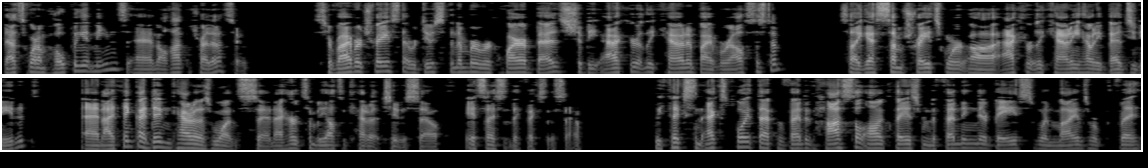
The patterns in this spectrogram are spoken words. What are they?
that's what I'm hoping it means, and I'll have to try that out soon. Survivor traits that reduce the number of required beds should be accurately counted by morale system. So I guess some traits weren't uh, accurately counting how many beds you needed. And I think I didn't count this once, and I heard somebody else count it too, so it's nice that they fixed this now. We fixed an exploit that prevented hostile enclaves from defending their base when mines were pre-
